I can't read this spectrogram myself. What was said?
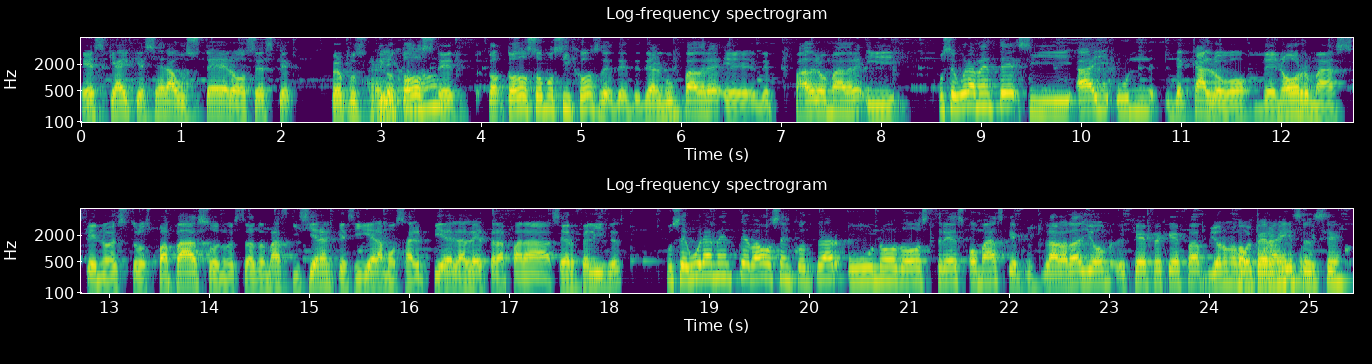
es que hay que ser austeros, es que, pero pues digo, todos, eh, todos somos hijos de, de, algún padre, eh, de padre o madre, y pues seguramente si hay un decálogo de normas que nuestros papás o nuestras mamás quisieran que siguiéramos al pie de la letra para ser felices, pues seguramente vamos a encontrar uno, dos, tres o más que pues la verdad yo, jefe, jefa, yo no me voy permiso, por ahí sí. no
